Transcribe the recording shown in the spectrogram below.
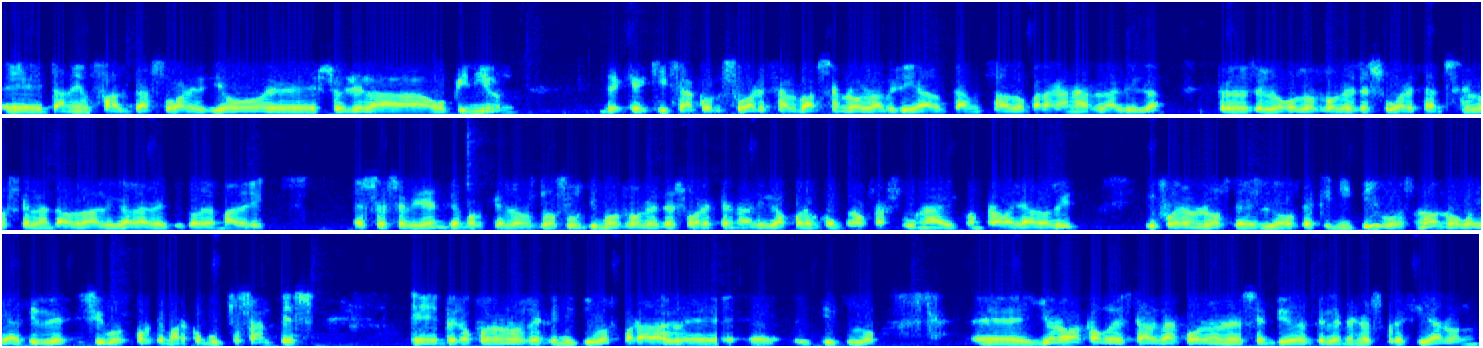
eh, tan en falta a Suárez. Yo eh, soy de la opinión de que quizá con Suárez al Barça no lo habría alcanzado para ganar la Liga, pero desde luego los goles de Suárez han sido los que le han dado la Liga al Atlético de Madrid. Eso es evidente, porque los dos últimos goles de Suárez en la Liga fueron contra Osasuna y contra Valladolid y fueron los de los definitivos, ¿no? No voy a decir decisivos porque marcó muchos antes, eh, pero fueron los definitivos para darle eh, el título. Eh, yo no acabo de estar de acuerdo en el sentido de que le menospreciaron,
